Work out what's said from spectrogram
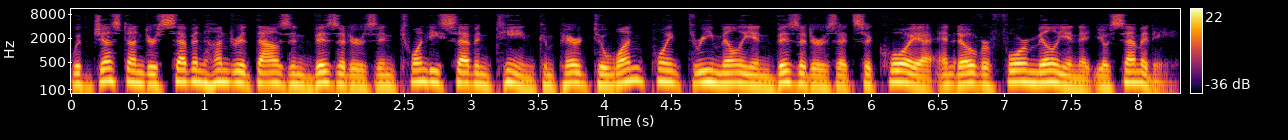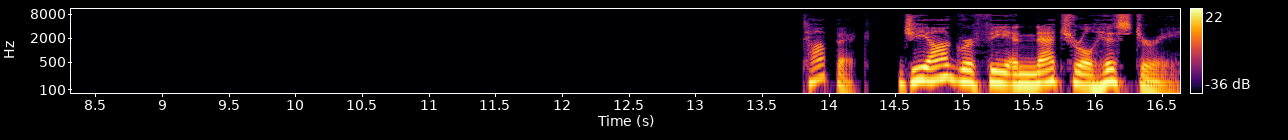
with just under 700,000 visitors in 2017 compared to 1.3 million visitors at Sequoia and over 4 million at Yosemite. Geography and natural history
